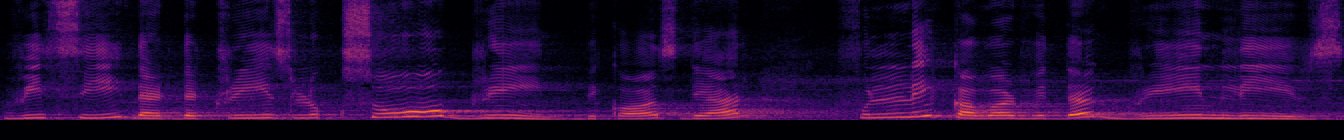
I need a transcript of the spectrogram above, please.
we see that the trees look so green because they are fully covered with the green leaves.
